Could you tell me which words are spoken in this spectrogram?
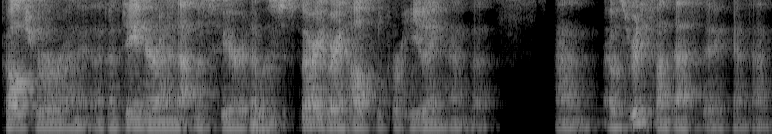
culture and a, a container and an atmosphere that was just very very helpful for healing and uh, and it was really fantastic. And,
